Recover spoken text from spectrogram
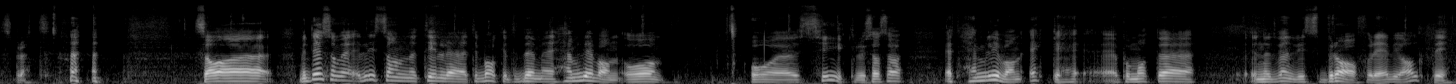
sprøtt. Så eh, Men det som er litt sånn til, eh, tilbake til det med hemmeligvann og, og eh, syklus Altså, et hemmeligvann er ikke på en måte nødvendigvis bra for evig og alltid.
